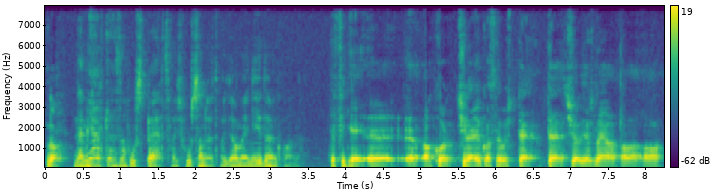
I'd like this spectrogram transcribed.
Na, Nem járt le ez a 20 perc, vagy 25, vagy amennyi időnk van? de figyelj, ö, akkor csináljuk azt, hogy most te, te csörgesd le a, a, a,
